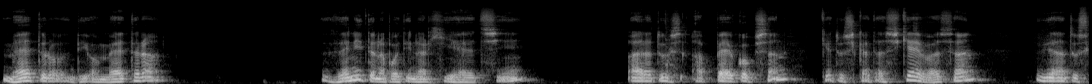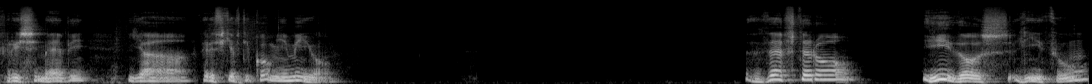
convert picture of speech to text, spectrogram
μέτρο, δύο μέτρα. Δεν ήταν από την αρχή έτσι, αλλά τους απέκοψαν και τους κατασκεύασαν για να τους χρησιμεύει για θρησκευτικό μνημείο. Δεύτερο είδος λίθου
